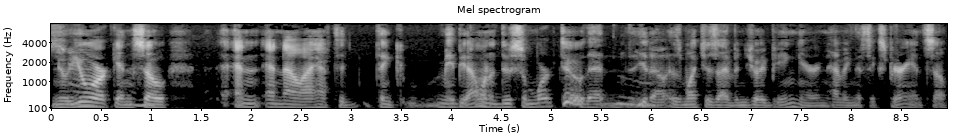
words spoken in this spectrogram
new york and so mm-hmm. and and now i have to think maybe i want to do some work too that you mm-hmm. know as much as i've enjoyed being here and having this experience so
